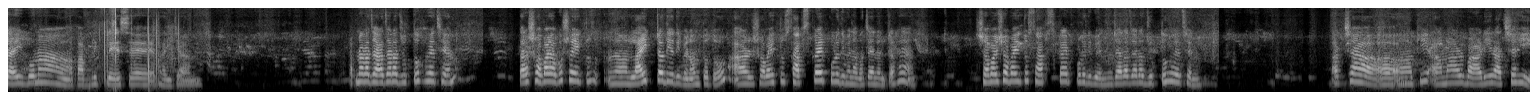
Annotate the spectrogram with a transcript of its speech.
যাইবো না পাবলিক প্লেসে ভাইজান। আপনারা যারা যারা যুক্ত হয়েছেন, তারা সবাই অবশ্যই একটু লাইকটা দিয়ে দিবেন অন্তত, আর সবাই একটু সাবস্ক্রাইব করে দিবেন আমার চ্যানেলটা হ্যাঁ? সবাই সবাই একটু সাবস্ক্রাইব করে দিবেন, যারা যারা যুক্ত হয়েছেন। আচ্ছা কি আমার বাড়ি রাজশাহী?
